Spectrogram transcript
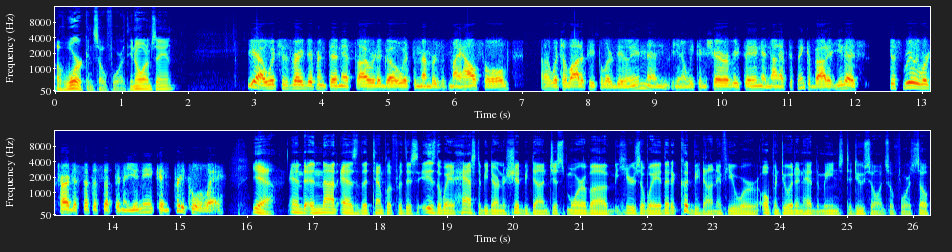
of work and so forth. You know what I'm saying? Yeah, which is very different than if I were to go with the members of my household, uh, which a lot of people are doing. And, you know, we can share everything and not have to think about it. You guys just really worked hard to set this up in a unique and pretty cool way. Yeah, and and not as the template for this is the way it has to be done or should be done just more of a here's a way that it could be done if you were open to it and had the means to do so and so forth. So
